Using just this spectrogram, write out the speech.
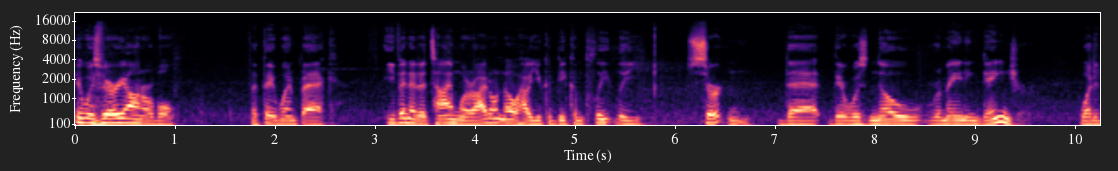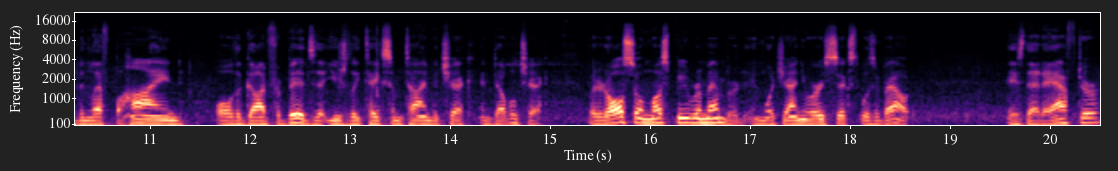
It was very honorable that they went back even at a time where I don't know how you could be completely certain that there was no remaining danger, what had been left behind, all the God forbids that usually takes some time to check and double check. But it also must be remembered, in what January 6th was about, is that after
